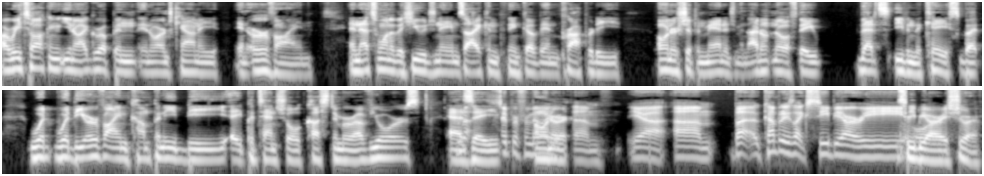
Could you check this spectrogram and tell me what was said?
Are we talking, you know, I grew up in, in Orange County in Irvine, and that's one of the huge names I can think of in property ownership and management. I don't know if they that's even the case, but would would the Irvine company be a potential customer of yours as a super familiar owner? with them? Yeah, um, but companies like CBRE, CBRE, or, sure.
